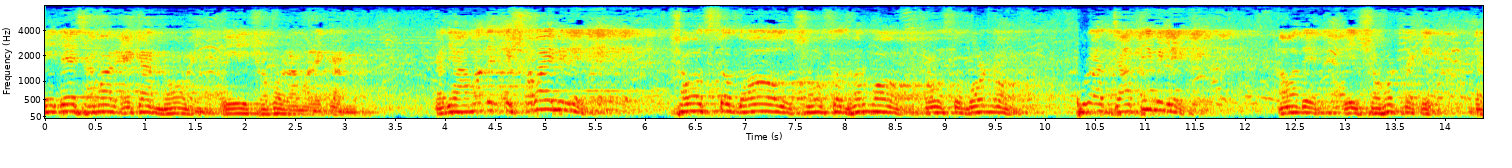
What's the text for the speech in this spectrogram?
এই দেশ আমার একার নয় এই শহর আমার একার নয়। কাজে আমাদেরকে সবাই মিলে সমস্ত দল, সমস্ত ধর্ম, সমস্ত বর্ণ পুরা জাতি মিলে আমাদের এই শহরটাকে একটা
